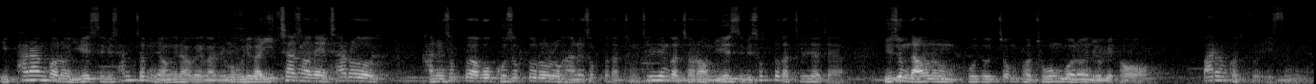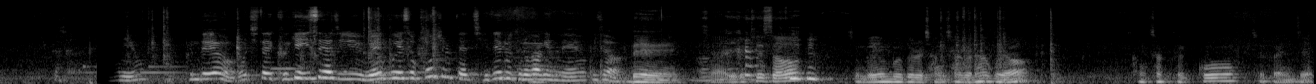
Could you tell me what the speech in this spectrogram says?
이 파란 거는 USB 3.0이라고 해가지고 우리가 2차선의 차로 가는 속도하고 고속도로로 가는 속도가 좀 틀린 것처럼 USB 속도가 틀려져요. 요즘 나오는 보드 좀 더 좋은 거는 여기 더 빠른 것도 있습니다. 아니요. 근데요, 어찌됐든 그게 있어야지 외부에서 꽂을 때 제대로 들어가겠네요. 그죠? 네. 자, 이렇게 해서 지금 메인보드를 장착을 하고요. 장착됐고, 제가 이제,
